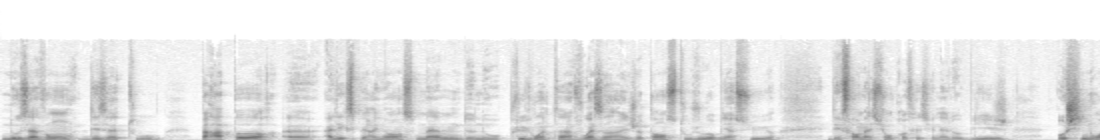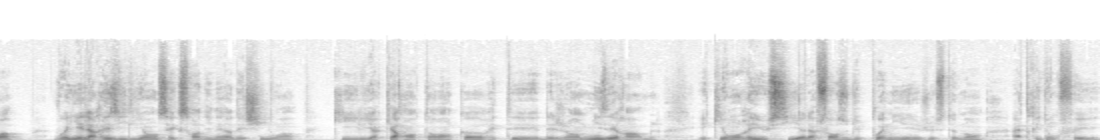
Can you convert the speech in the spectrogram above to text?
nous avons des atouts par rapport euh, à l'expérience même de nos plus lointains voisins. Et je pense toujours, bien sûr, des formations professionnelles obligent, aux Chinois. Voyez la résilience extraordinaire des Chinois qui, il y a 40 ans encore, étaient des gens misérables et qui ont réussi à la force du poignet, justement, à triompher,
